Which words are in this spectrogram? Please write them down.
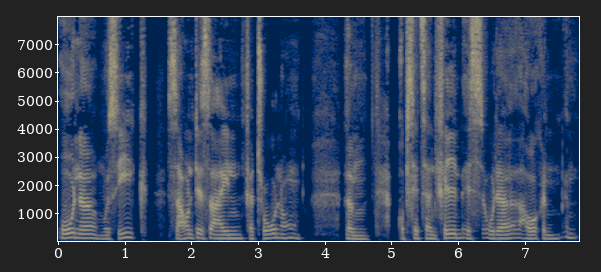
ohne Musik, Sounddesign, Vertonung, ähm, ob es jetzt ein Film ist oder auch ein,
